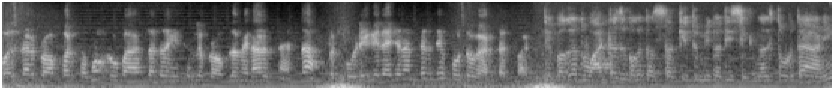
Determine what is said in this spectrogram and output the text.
हवालदार प्रॉपर समोर उभा असला तर हे सगळे प्रॉब्लेम येणारच नाहीत ना. पण पुढे गेल्याच्यानंतर ते फोटो काढतात पाठ ते बघत वाटच बघत असतात की तुम्ही कधी सिग्नल तोडताय आणि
